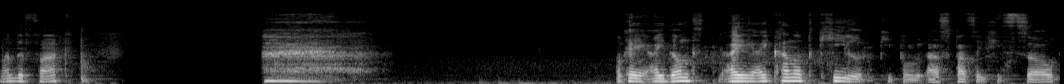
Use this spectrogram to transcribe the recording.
What the fuck? Okay, I don't, I, I cannot kill people as pacifists, so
